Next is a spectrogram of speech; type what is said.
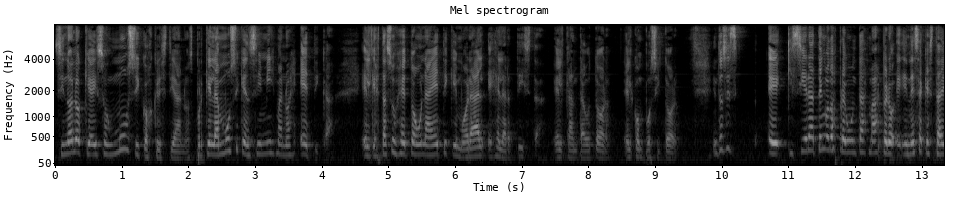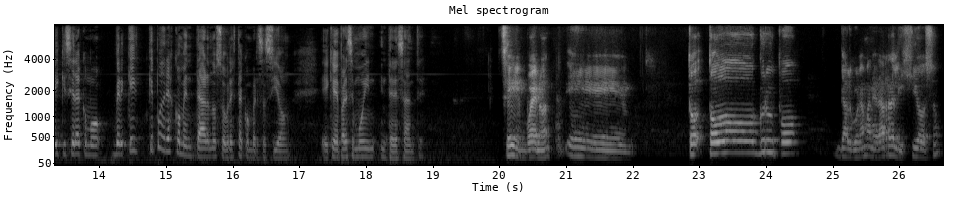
sino lo que hay son músicos cristianos, porque la música en sí misma no es ética. El que está sujeto a una ética y moral es el artista, el cantautor, el compositor. Entonces, eh, quisiera, tengo dos preguntas más, pero en esa que está ahí quisiera como ver qué, podrías comentarnos sobre esta conversación eh, que me parece muy interesante. Sí, bueno, eh, todo grupo de alguna manera religioso,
